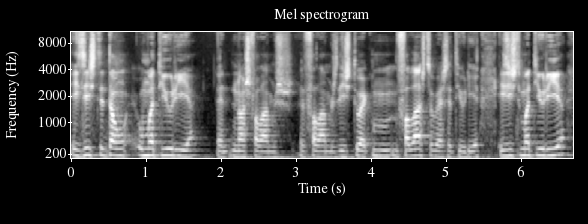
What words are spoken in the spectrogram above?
existe então uma teoria, eh, nós falámos, falámos disto, tu é que me falaste sobre esta teoria, existe uma teoria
